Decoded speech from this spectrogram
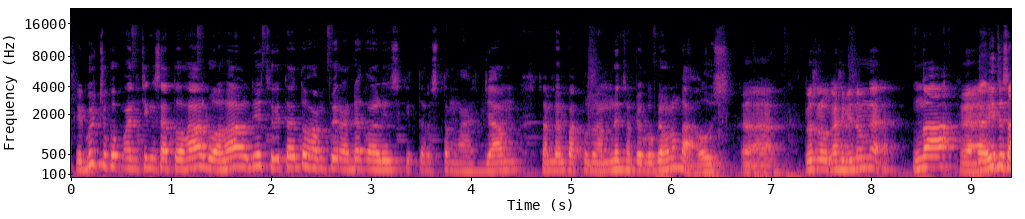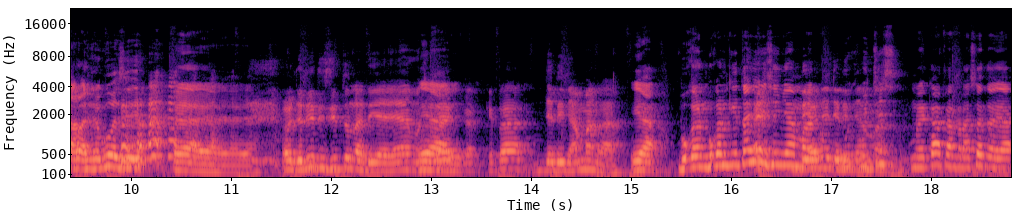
Ya gue cukup mancing satu hal, dua hal, dia cerita tuh hampir ada kali sekitar setengah jam sampai 45 menit sampai gue bilang lo nggak haus. Heeh. Terus lo kasih minum nggak? Enggak, Ya. nah, itu salahnya gue sih. ya ya ya ya. Oh jadi di situlah dia ya, maksudnya Iya. kita jadi nyaman lah. Iya, bukan bukan kitanya Eh, sih nyaman. dianya jadi Wh- Which nyaman. is mereka akan ngerasa kayak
